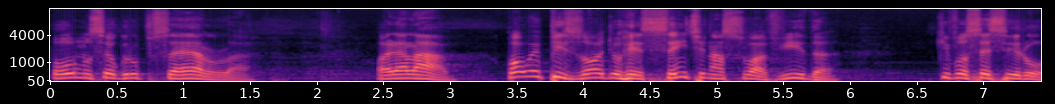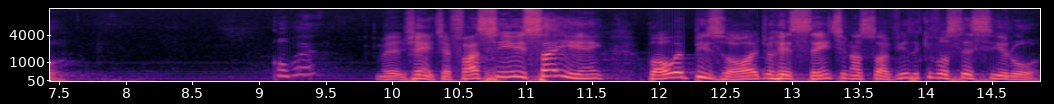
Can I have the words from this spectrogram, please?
ou no seu grupo célula. Olha lá, qual episódio recente na sua vida que você cirou? É? Gente, é fácil isso aí, hein? Qual episódio recente na sua vida que você cirou?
